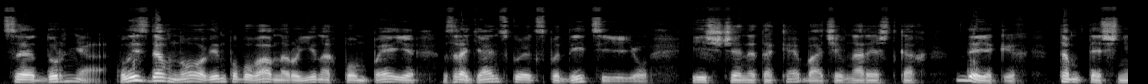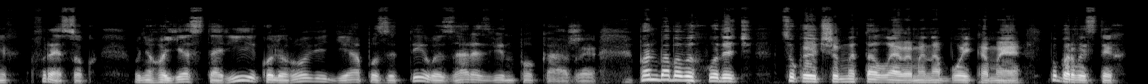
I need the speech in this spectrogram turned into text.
це дурня. Колись давно він побував на руїнах Помпеї з радянською експедицією і ще не таке бачив на рештках деяких тамтешніх фресок. У нього є старі кольорові діапозитиви. Зараз він покаже. Пан баба виходить, цукаючи металевими набойками по барвистих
